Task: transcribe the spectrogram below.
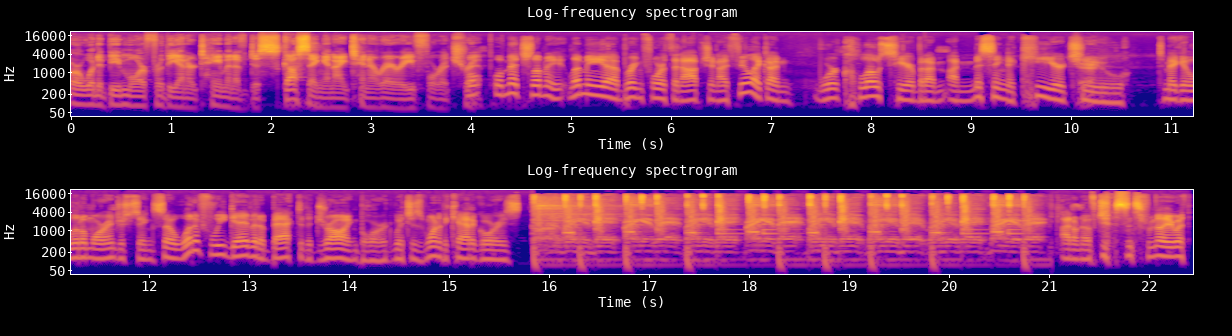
or would it be more for the entertainment of discussing an itinerary for a trip? well, Mitch, let me let me uh, bring forth an option. I feel like I'm we're close here, but I'm I'm missing a key or two to make it a little more interesting. So, what if we gave it a back to the drawing board, which is one of the categories? I don't know if Justin's familiar with.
